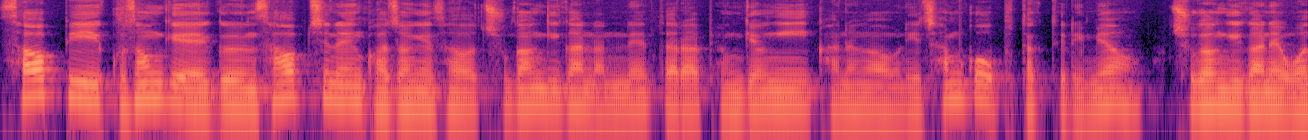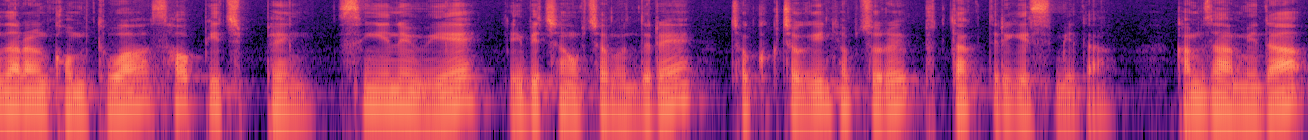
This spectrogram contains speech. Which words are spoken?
사업비 구성계획은 사업 진행 과정에서 주간기관 안내에 따라 변경이 가능하오니 참고 부탁드리며 주간기관의 원활한 검토와 사업비 집행, 승인을 위해 예비창업자분들의 적극적인 협조를 부탁드리겠습니다. 감사합니다.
